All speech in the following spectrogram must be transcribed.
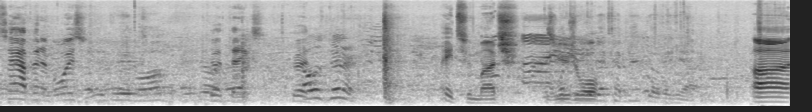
What's happening, boys? Good, thanks. Good. How was dinner? Ate too much, as usual. Uh,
